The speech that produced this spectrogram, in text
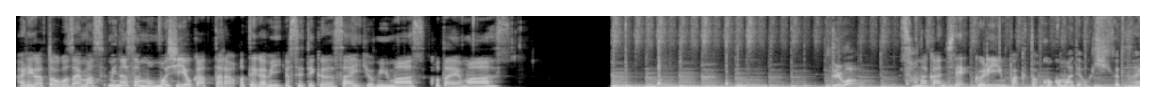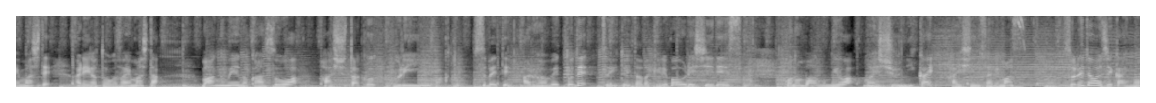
ありがとうございます。皆さんももしよかったらお手紙寄せてください。読みます。答えます。では、そんな感じでグリーンインパクトここまでお聞きくださいましてありがとうございました。番組への感想はハッシュタググリーンインパクトすべてアルファベットでツイートいただければ嬉しいです。この番組は毎週2回配信されます。それでは次回も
